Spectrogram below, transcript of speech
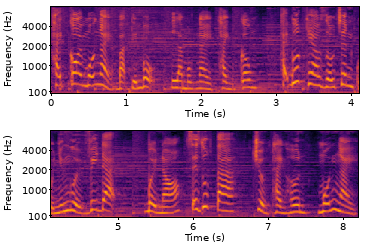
Hãy coi mỗi ngày bạn tiến bộ là một ngày thành công. Hãy bước theo dấu chân của những người vĩ đại bởi nó sẽ giúp ta trưởng thành hơn mỗi ngày.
